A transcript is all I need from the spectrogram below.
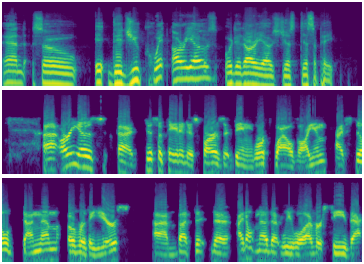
And so, it, did you quit REOs or did REOs just dissipate? Uh, REOs uh, dissipated as far as it being worthwhile volume. I've still done them over the years, uh, but the, the I don't know that we will ever see that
